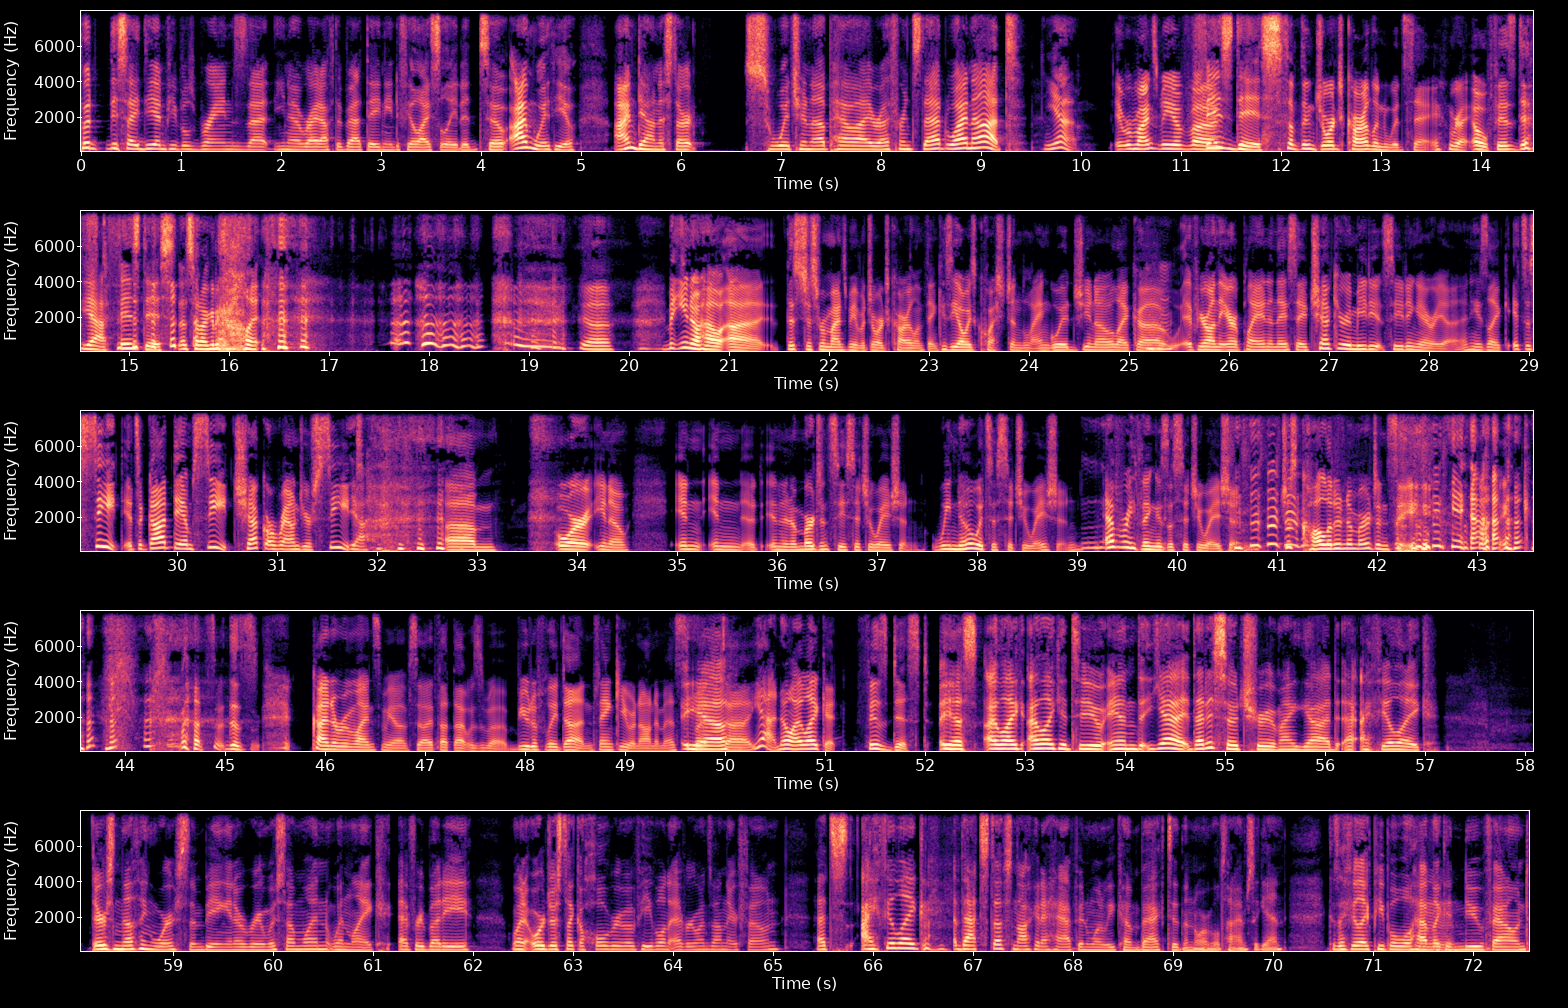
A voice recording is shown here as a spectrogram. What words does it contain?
put this idea in people's brains that, you know, right off the bat they need to feel isolated. So I'm with you. I'm down to start switching up how I reference that. Why not? yeah. It reminds me of uh, Fizdis. something George Carlin would say. Right. Oh, fizdist. Yeah, Fizdis. That's what I'm going to call it. yeah. But you know how uh, this just reminds me of a George Carlin thing because he always questioned language. You know, like uh, Mm-hmm. if you're on the airplane and they say check your immediate seating area, and he's like, "It's a seat. It's a goddamn seat. Check around your seat." yeah. Um, or you know, in in in an emergency situation, we know it's a situation. Mm-hmm. Everything is a situation. just call it an emergency. Like, that's what this kind of reminds me of. So I thought that was uh, beautifully done. Thank you, anonymous. But, Yeah. uh, yeah. No, I like it. Fizdist. Yes, I like I like it too, and yeah, that is so true. My God, I, I feel like there's nothing worse than being in a room with someone when like everybody, when or just like a whole room of people and everyone's on their phone. That's I feel like that stuff's not gonna happen when we come back to the normal times again, because I feel like people will have like a newfound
